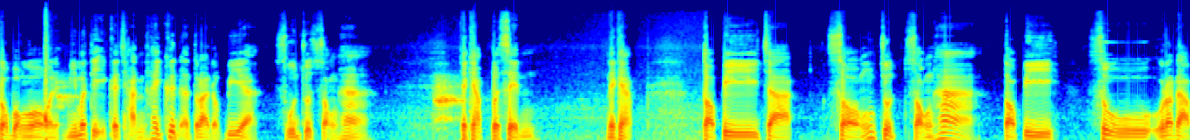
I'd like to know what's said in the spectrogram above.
กบงเนี่ยมีมติเอกฉันให้ขึ้นอัตราดอกเบี้ย 0.25 นะครับเปอร์เซ็นต์นะครับ ต่อปีจาก 2.25 ต่อปีสู่ระดับ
